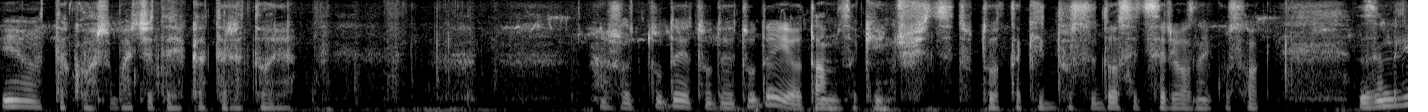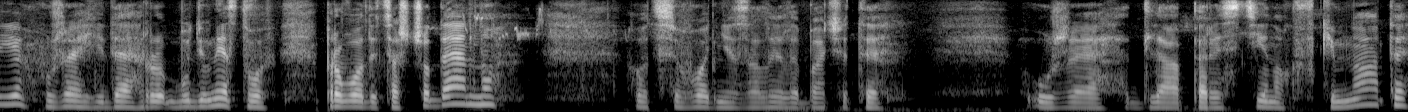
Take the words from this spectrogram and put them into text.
І от також, бачите, яка територія. Аж от туди, туди, туди і отам закінчується. Тут такий досить, досить серйозний кусок землі. Вже йде будівництво проводиться щоденно. От сьогодні залили, бачите, уже для перестінок в кімнати.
